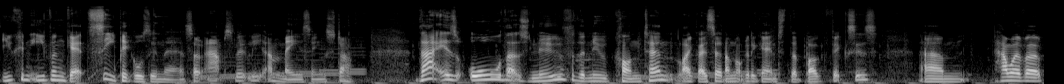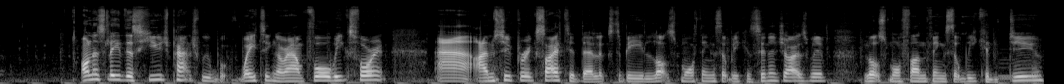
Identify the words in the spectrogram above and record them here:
You can even get sea pickles in there. So absolutely amazing stuff. That is all that's new for the new content. Like I said, I'm not going to get into the bug fixes. Um, however, honestly, this huge patch, we were waiting around four weeks for it. Uh, I'm super excited. There looks to be lots more things that we can synergize with, lots more fun things that we can do.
